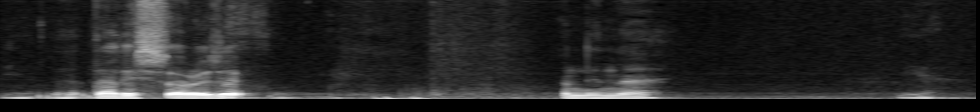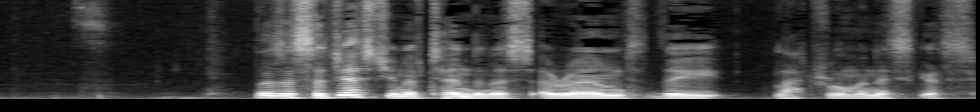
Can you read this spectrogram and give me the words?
Yeah. th- that is sore, is it? And in there? yeah. There's a suggestion of tenderness around the lateral meniscus.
